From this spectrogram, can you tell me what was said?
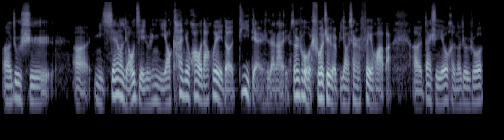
呃，就是呃，你先要了解，就是你要看这个花火大会的地点是在哪里。虽然说我说这个比较像是废话吧，呃，但是也有很多就是说，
